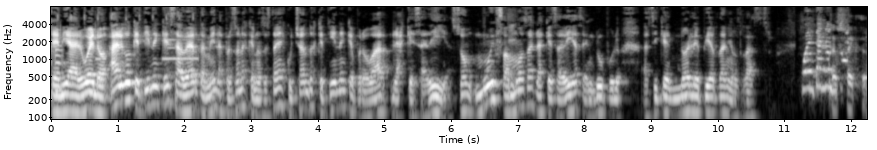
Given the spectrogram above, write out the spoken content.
Genial. Bueno, algo que tienen que saber también las personas que nos están escuchando es que tienen que probar las quesadillas. Son muy famosas las quesadillas en lúpulo, así que no le pierdan el rastro. Cuéntanos. Perfecto.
